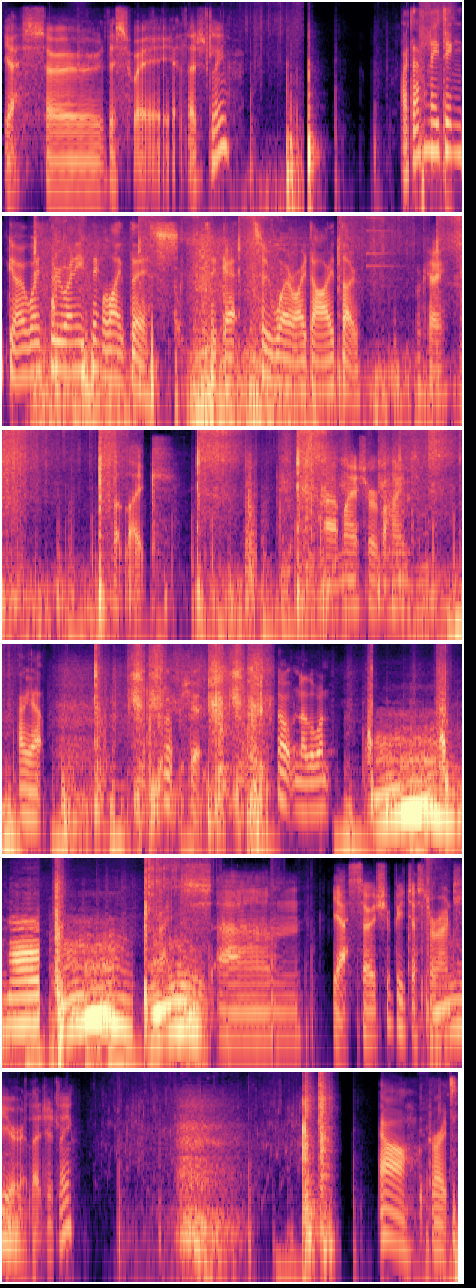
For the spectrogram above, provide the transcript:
Yes. So this way, allegedly. I definitely didn't go way through anything like this to get to where I died, though. Okay. But like. Uh, Minotaur behind. Hurry up. Oh, shit. Oh, another one. Right. Um. Yeah. So it should be just around here, allegedly. Ah, great.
